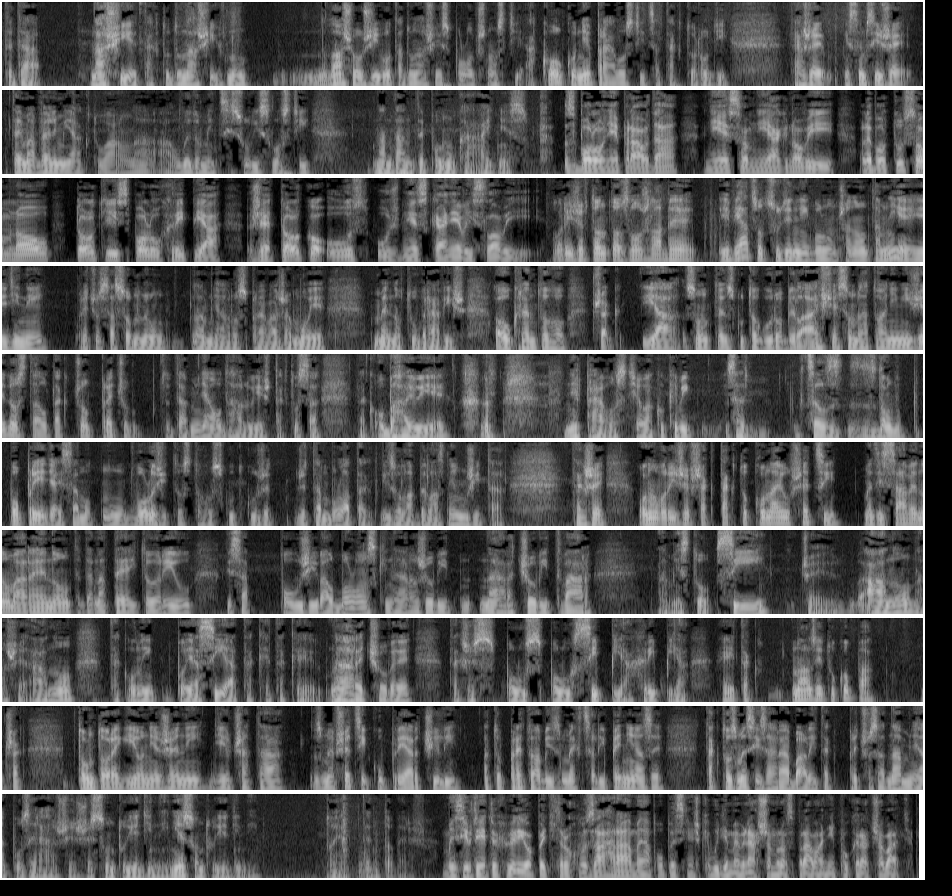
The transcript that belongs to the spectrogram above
teda našije takto do našich vnút, do našho života, do našej spoločnosti a koľko neprávostí sa takto rodí. Takže myslím si, že téma veľmi aktuálna a uvedomiť si súvislosti nám Dante ponúka aj dnes. Zbolo nepravda, nie som nijak nový, lebo tu so mnou toľký spolu chrypia, že toľko úst už dneska nevysloví. Hovorí, že v tomto zložlabe je viac odsudených bolončanov, tam nie je jediný. Prečo sa so mnou na mňa rozprávaš a moje meno tu vravíš? A okrem toho, však ja som ten skutok urobil a ešte som za to ani nič nedostal, tak čo, prečo teda mňa odhaluješ? Tak to sa tak obhajuje. neprávosťou, ako keby sa chcel znovu poprieť aj samotnú dôležitosť toho skutku, že, že tam bola tá Gizola Bela zneužitá. Takže on hovorí, že však takto konajú všetci medzi Savenom a Rénou, teda na teritóriu, kde sa používal bolonský náračový, náračový tvar namiesto sí, čo je áno, naše áno, tak oni poja sia také, také nárečové, takže spolu, spolu sypia, chrypia. Hej, tak nás je tu kopa. Však v tomto regióne ženy, dievčatá, sme všetci kupliarčili, a to preto, aby sme chceli peniaze. Takto sme si zarábali, tak prečo sa na mňa pozerá, že, že som tu jediný? Nie som tu jediný. To je tento verš. My si v tejto chvíli opäť trochu zahráme a po pesničke budeme v našom rozprávaní pokračovať.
